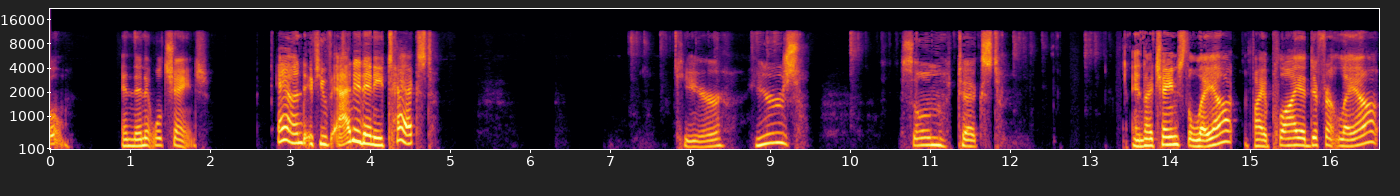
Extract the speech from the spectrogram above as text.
Boom. And then it will change. And if you've added any text, here, here's some text. And I change the layout. If I apply a different layout,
